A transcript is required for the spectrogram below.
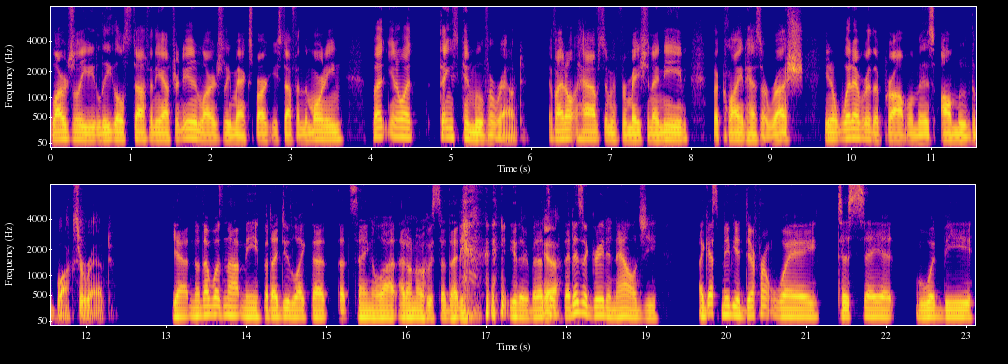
largely legal stuff in the afternoon, largely MacSparky stuff in the morning. But you know what? Things can move around. If I don't have some information I need, if a client has a rush, you know, whatever the problem is, I'll move the blocks around. Yeah, no, that was not me, but I do like that that saying a lot. I don't know who said that either, but that's Yeah. a, that is a great analogy. I guess maybe a different way to say it would be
